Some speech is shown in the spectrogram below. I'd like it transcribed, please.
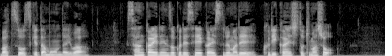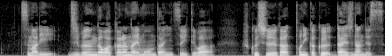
×をつけた問題は、3回連続で正解するまで繰り返し解きましょう。つまり自分がわからない問題については復習がとにかく大事なんです。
